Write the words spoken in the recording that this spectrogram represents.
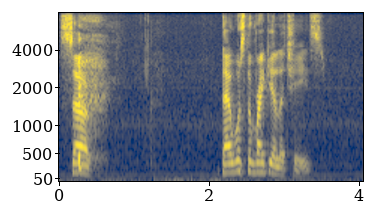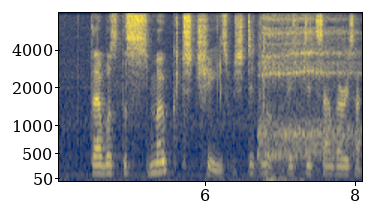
So there was the regular cheese. There was the smoked cheese, which did look did, did sound very sad.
